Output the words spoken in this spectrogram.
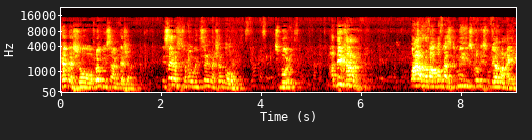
ka gasho oo xooggiisa aan gashan isaga naftiisa waxaan isbuuci haddii kalena waxaa la rabaa qofkaas ilmihii iskoolkiisa u dhigan lahayn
